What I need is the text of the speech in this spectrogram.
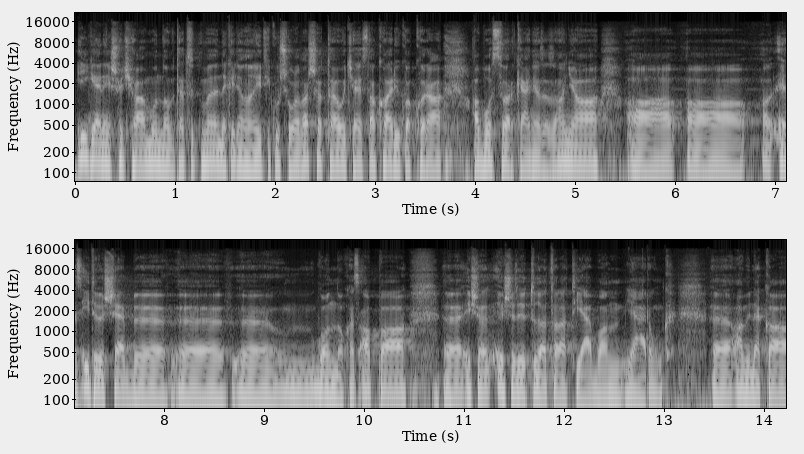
Igen, és hogyha mondom, tehát van ennek egy analitikus olvasata, hogyha ezt akarjuk, akkor a, a boszorkány az az anya, a, a, a, ez idősebb ö, ö, gondok az apa, ö, és, a, és az ő tudatalattiában járunk, ö, aminek a,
